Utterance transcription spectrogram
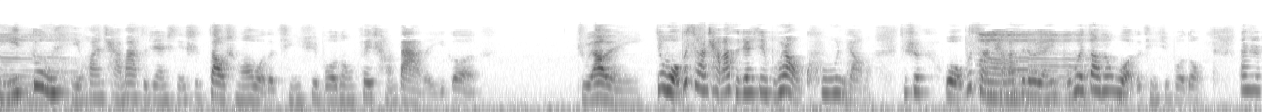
极度喜欢查马斯这件事情，是造成了我的情绪波动非常大的一个主要原因。就我不喜欢查马斯这件事情不会让我哭，你知道吗？就是我不喜欢查马斯这个原因不会造成我的情绪波动，但是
